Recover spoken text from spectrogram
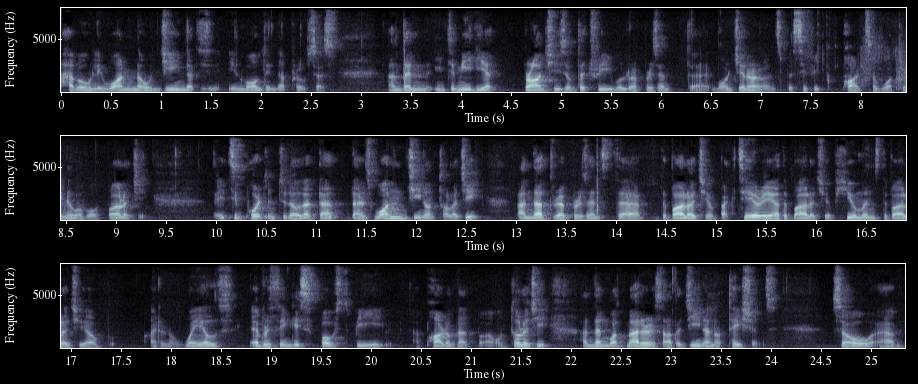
have only one known gene that is involved in that process. And then intermediate branches of the tree will represent uh, more general and specific parts of what we know about biology. It's important to know that, that there's one gene ontology, and that represents the, the biology of bacteria, the biology of humans, the biology of, I don't know, whales. Everything is supposed to be a part of that ontology, and then what matters are the gene annotations. So um,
